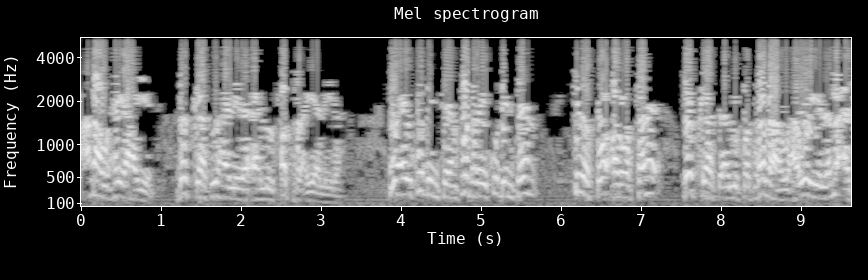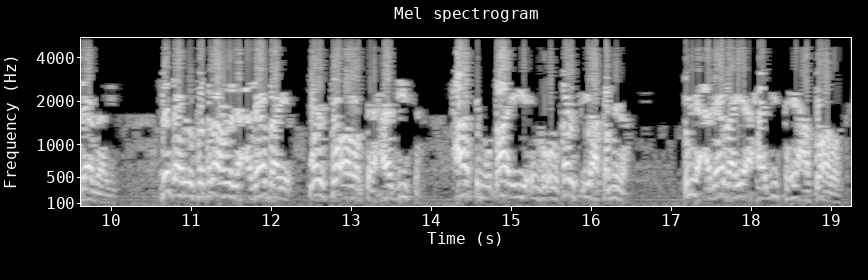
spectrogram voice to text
macnaha waxay ahaayeen dadkaas waxaa la yidhaha ahlulfatra ayaa la yidhaha. Waxay ku dhinteen fatray ku dhinteen sida soo aroortane dadkaas ahlufatrada ah waxaa weeye lama cadaabaayo. Dad ahlufatraah oo la cadaabaayo way soo aroortay axaadiisa xaatimu daa'i iyo imru'ulqays iyaa ka mid a. In la cadaabaayo axaadiis saxiixa soo aroortay.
